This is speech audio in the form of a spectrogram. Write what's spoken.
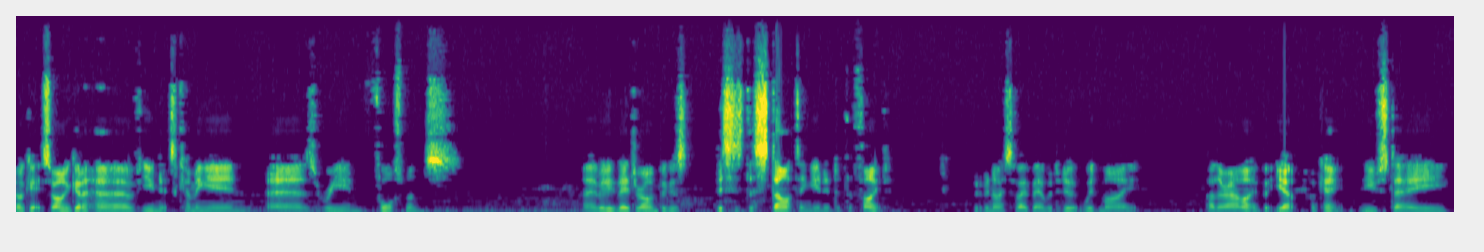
Okay, so I'm going to have units coming in as reinforcements. I believe later on, because this is the starting unit of the fight. Would been nice if I'd been able to do it with my other ally, but yeah, okay. You stay.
